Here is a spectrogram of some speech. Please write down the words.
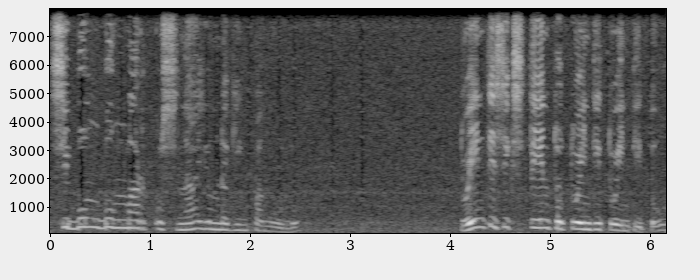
si Bongbong Marcos na yung naging pangulo. 2016 to 2022,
